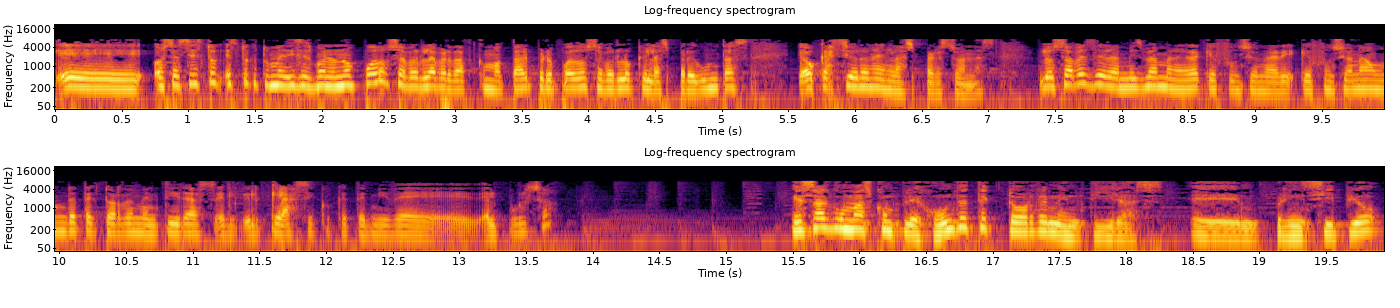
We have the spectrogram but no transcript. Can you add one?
Eh, o sea, si esto, esto que tú me dices, bueno, no puedo saber la verdad como tal, pero puedo saber lo que las preguntas eh, ocasionan en las personas. ¿Lo sabes de la misma manera que, que funciona un detector de mentiras, el, el clásico que te mide el pulso? Es algo más complejo. Un detector de mentiras, eh, en principio,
